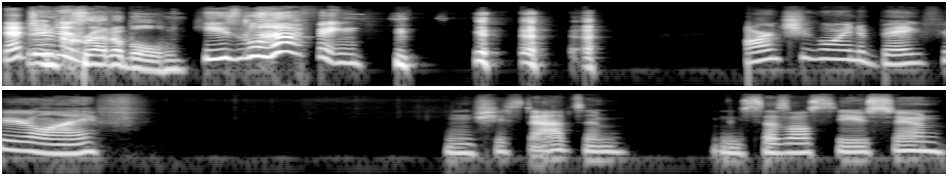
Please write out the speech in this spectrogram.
That dude is Incredible. he's laughing. Aren't you going to beg for your life? And she stabs him. And he says, I'll see you soon.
